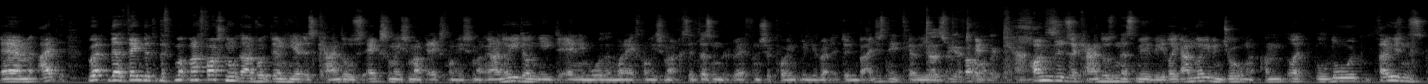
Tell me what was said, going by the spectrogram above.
um, I, the thing, that the, my first note that I wrote down here is candles! Exclamation mark! Exclamation mark! I know you don't need any more than one exclamation mark because it doesn't reference your point when you've written it down. But I just need to tell you, there's fucking talking about candles. hundreds of candles in this movie. Like I'm not even joking. I'm like load thousands,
